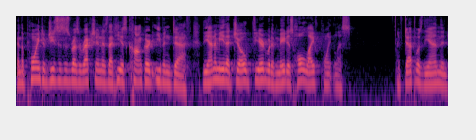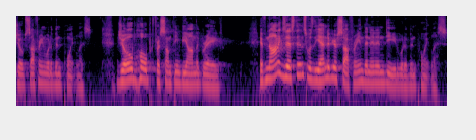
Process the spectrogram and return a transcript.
And the point of Jesus' resurrection is that he has conquered even death. The enemy that Job feared would have made his whole life pointless. If death was the end, then Job's suffering would have been pointless. Job hoped for something beyond the grave. If non existence was the end of your suffering, then it indeed would have been pointless.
